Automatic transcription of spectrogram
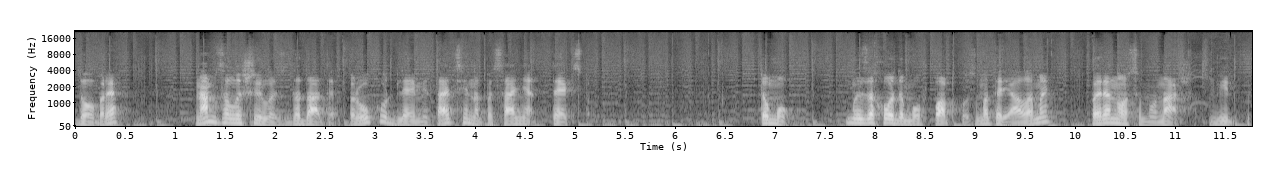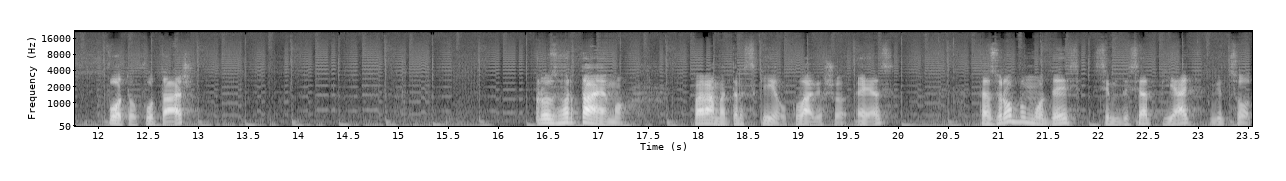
Добре. Нам залишилось додати руку для імітації написання тексту. Тому ми заходимо в папку з матеріалами, переносимо наш від фотофутаж, розгортаємо параметр Scale клавішою S та зробимо десь 75%.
